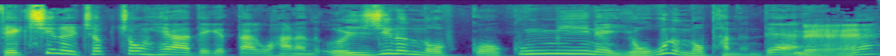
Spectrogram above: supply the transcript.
백신을 접종해야 되겠다고 하는 의지는 높고 국민의 요구는 높았는데 네.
